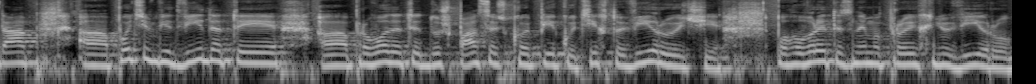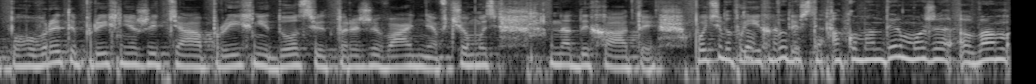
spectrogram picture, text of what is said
Да? А Потім відвідати, проводити душпастерську опіку, ті, хто віруючі, поговорити з ними про їхню віру, поговорити про їхнє життя, про їхній досвід, переживання, в чомусь надихати. Потім тобто, поїхати. Вибачте, а командир може вам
